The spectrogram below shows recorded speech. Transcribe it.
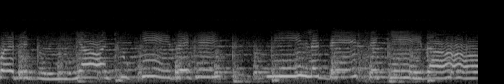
पर दुनिया झुकी रहे नील देश के राह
